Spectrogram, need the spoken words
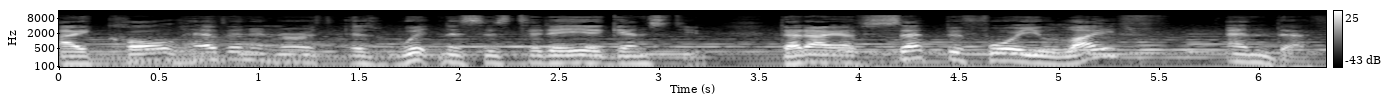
I call heaven and earth as witnesses today against you, that I have set before you life and death,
